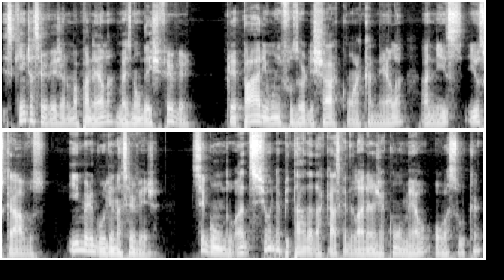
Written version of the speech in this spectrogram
esquente a cerveja numa panela, mas não deixe ferver. Prepare um infusor de chá com a canela, anis e os cravos e mergulhe na cerveja. Segundo, adicione a pitada da casca de laranja com o mel ou açúcar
